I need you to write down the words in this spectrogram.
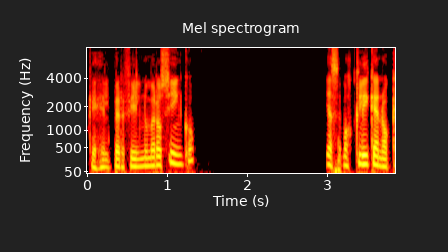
que es el perfil número 5, y hacemos clic en OK.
